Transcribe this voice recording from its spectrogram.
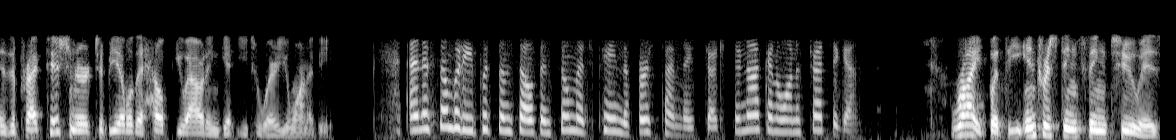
as a practitioner to be able to help you out and get you to where you want to be. And if somebody puts themselves in so much pain the first time they stretch, they're not going to want to stretch again. Right, but the interesting thing too is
